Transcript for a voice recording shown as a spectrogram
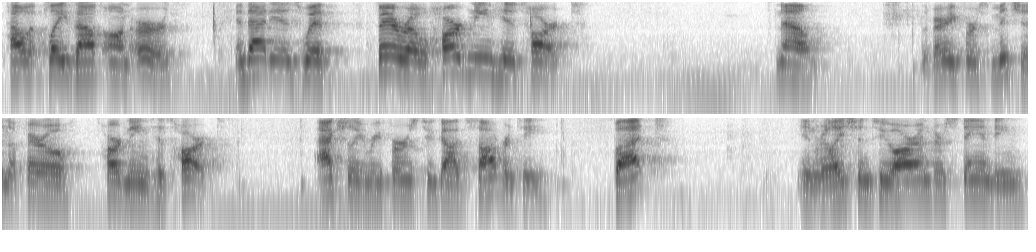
how it plays out on earth, and that is with Pharaoh hardening his heart. Now, the very first mention of Pharaoh hardening his heart actually refers to God's sovereignty but in relation to our understanding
